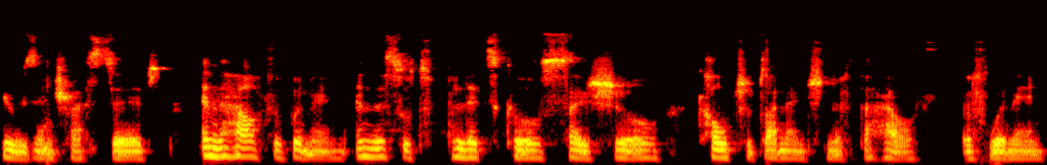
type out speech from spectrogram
who was interested in the health of women, in the sort of political, social, cultural dimension of the health of women,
